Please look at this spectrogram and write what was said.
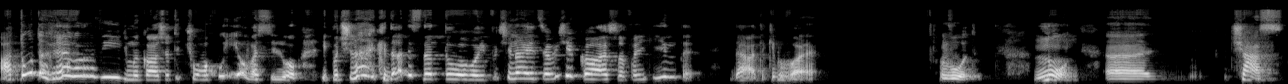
А тут егрегор відьми каже, ти чого, охуєв, Васильов? І починає кидатись на того, і починається взагалі каша, прикиньте. Да, таке буває. Вот. Но е, час,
